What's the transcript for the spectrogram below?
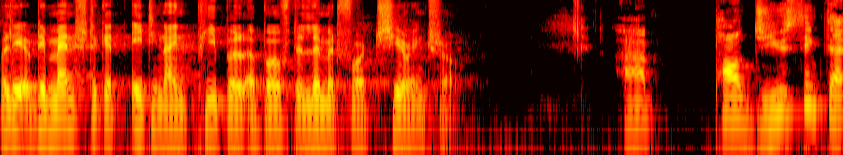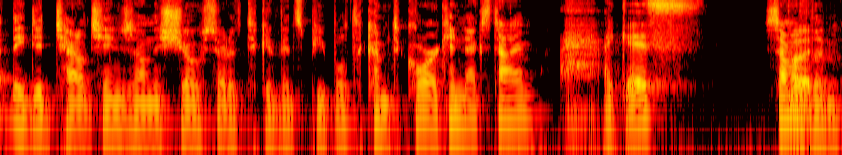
well. They, they managed to get 89 people above the limit for a cheering show. Uh, Paul, do you think that they did title changes on the show sort of to convince people to come to Korakuen next time? I guess Some of them.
